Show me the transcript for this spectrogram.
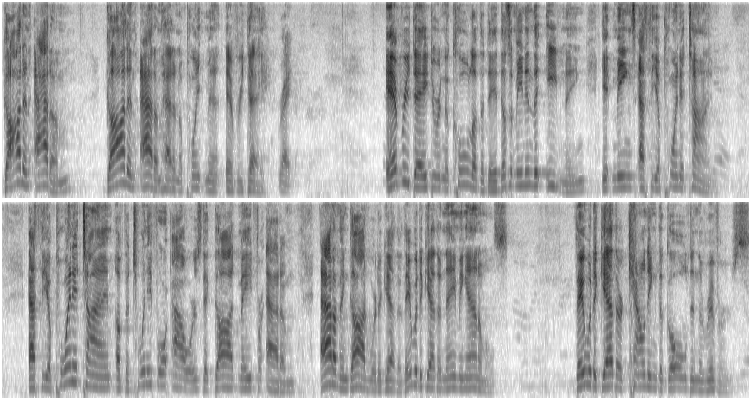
God and Adam, God and Adam had an appointment every day. Right. Every day during the cool of the day. It doesn't mean in the evening, it means at the appointed time. At the appointed time of the 24 hours that God made for Adam, Adam and God were together. They were together naming animals. They were together counting the gold in the rivers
